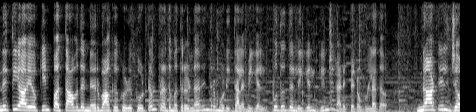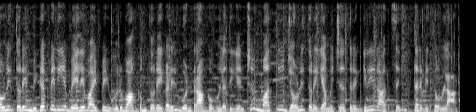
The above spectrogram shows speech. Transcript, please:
நித்தி ஆயோக்கின் பத்தாவது நிர்வாக குழு கூட்டம் பிரதமர் திரு நரேந்திர மோடி தலைமையில் புதுதில்லியில் இன்று நடைபெறவுள்ளது. நாட்டில் ஜவுளித்துறை மிகப்பெரிய வேலைவாய்ப்பை உருவாக்கும் துறைகளில் ஒன்றாக உள்ளது என்று மத்திய ஜவுளித்துறை அமைச்சர் திரு கிரிராஜ் சிங் தெரிவித்துள்ளார்.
